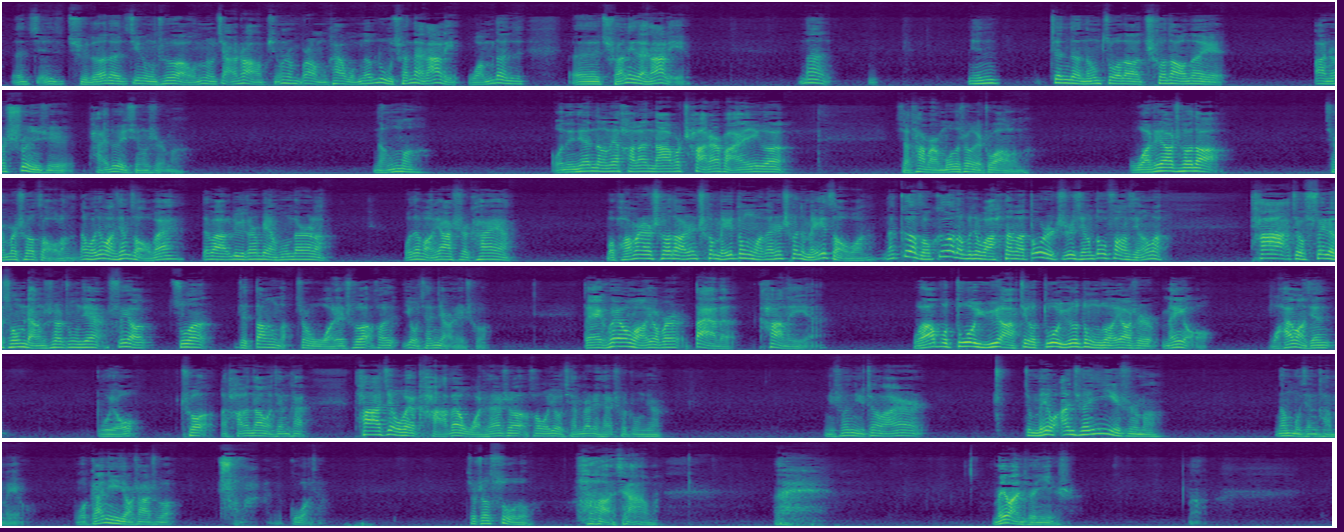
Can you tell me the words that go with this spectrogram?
呃取得的机动车，我们有驾照，凭什么不让我们开？我们的路权在哪里？我们的呃权利在哪里？那您真的能做到车道内按照顺序排队行驶吗？能吗？我那天弄那汉兰达，不差点把一个。小踏板摩托车给撞了吗？我这条车道，前面车走了，那我就往前走呗，对吧？绿灯变红灯了，我得往压式开呀。我旁边那车道人车没动啊，那人车就没走啊，那各走各的不就完了吗？都是直行，都放行了，他就非得从我们两个车中间，非要钻这裆子，就是我这车和右前角这车。得亏我往右边带了看了一眼，我要不多余啊，这个多余的动作要是没有。我还往前补油，车汉兰达往前开，他就会卡在我这台车和我右前边那台车中间。你说你这玩意儿就没有安全意识吗？那目前看没有，我赶紧一脚刹车，唰就过去了。就这速度，好家伙，哎，没有安全意识啊！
